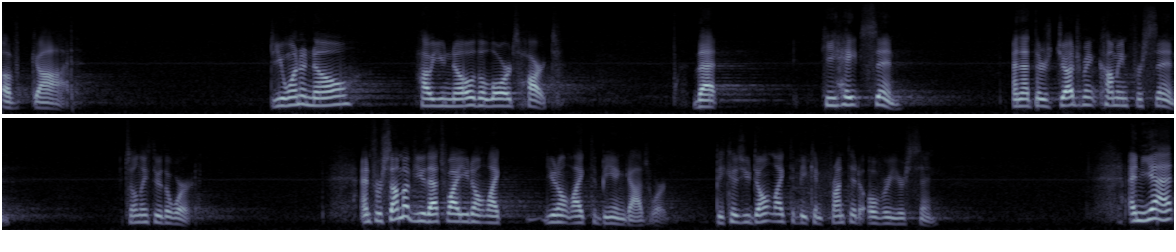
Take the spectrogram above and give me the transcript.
of God. Do you want to know how you know the Lord's heart? That He hates sin and that there's judgment coming for sin. It's only through the Word. And for some of you, that's why you don't like, you don't like to be in God's Word, because you don't like to be confronted over your sin. And yet,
